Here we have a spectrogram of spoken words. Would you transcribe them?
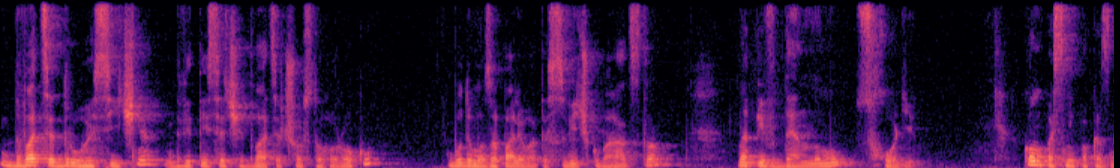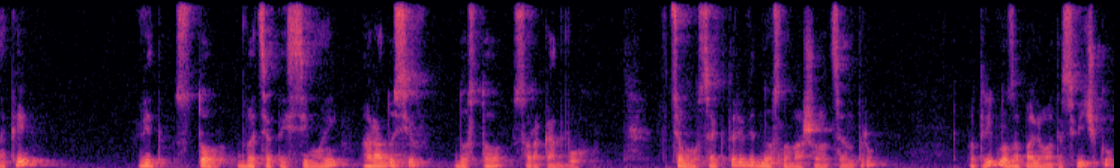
22 січня 2026 року будемо запалювати свічку багатства на південному сході. Компасні показники від 127 градусів до 142. В цьому секторі відносно вашого центру потрібно запалювати свічку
